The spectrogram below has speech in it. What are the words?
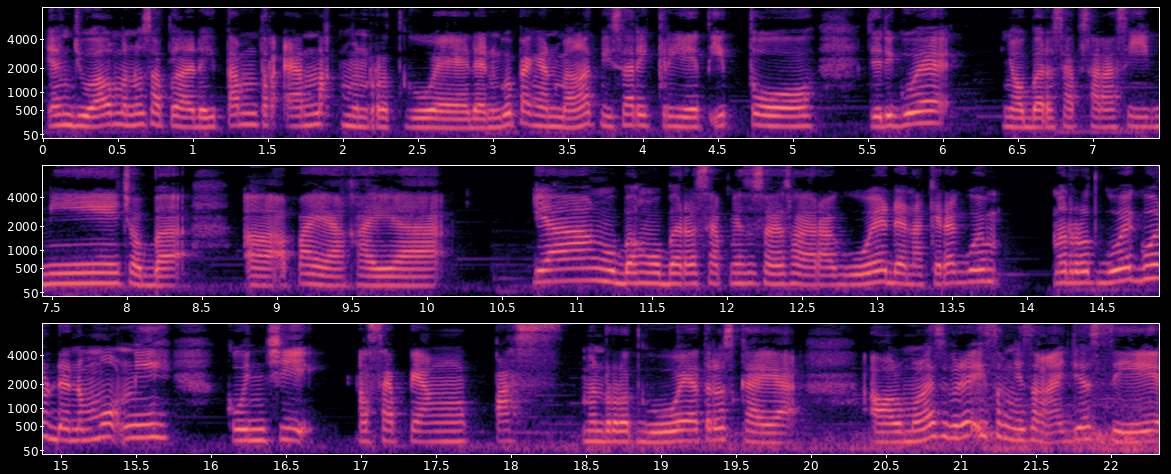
yang jual menu sapi lada hitam terenak menurut gue dan gue pengen banget bisa recreate itu. Jadi gue nyoba resep sana sini, coba uh, apa ya kayak ya ngubah-ngubah resepnya sesuai selera gue dan akhirnya gue menurut gue gue udah nemu nih kunci resep yang pas menurut gue. Terus kayak awal mulai sebenarnya iseng-iseng aja sih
